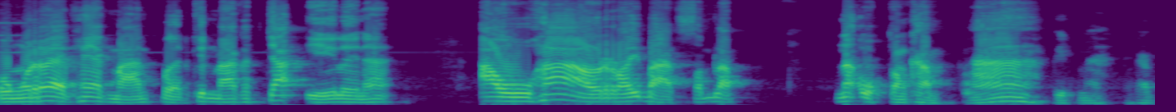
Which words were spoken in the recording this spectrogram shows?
องค์แรกแหกหมานเปิดขึ้นมาก็จะเอเลยนะเอาห้าร้อยบาทสำหรับหน้าอกทองคำอ่าปิดมานะครับ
